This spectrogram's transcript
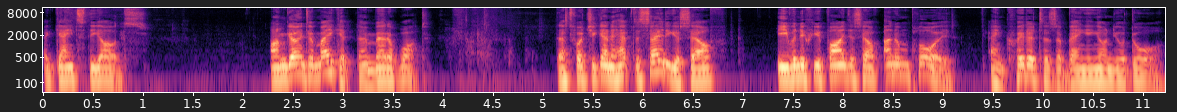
against the odds. I'm going to make it no matter what. That's what you're going to have to say to yourself, even if you find yourself unemployed and creditors are banging on your door.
